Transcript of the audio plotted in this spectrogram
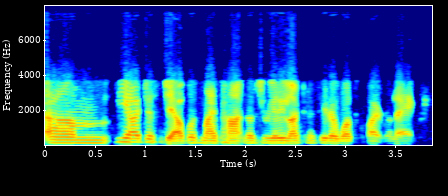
um, yeah, I just gelled with my partners really. Like I said, I was quite relaxed.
